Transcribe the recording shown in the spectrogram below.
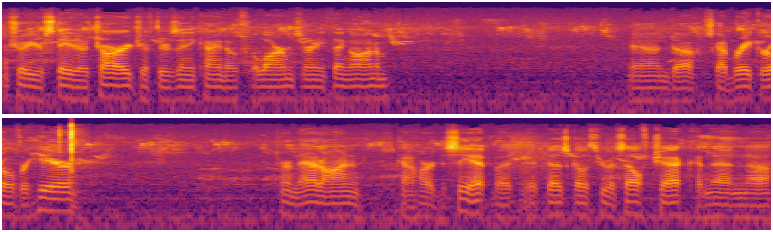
and show your state of charge if there's any kind of alarms or anything on them. And uh, it's got a breaker over here. Turn that on kind of hard to see it, but it does go through a self-check and then uh,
